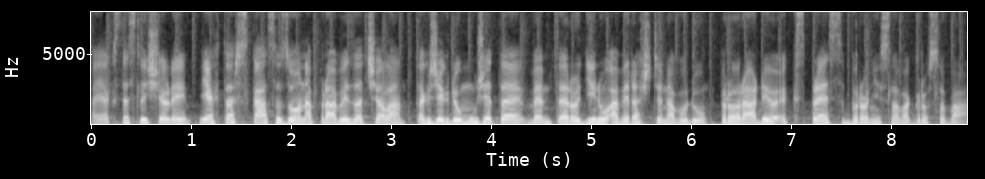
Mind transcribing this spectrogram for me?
A jak jste slyšeli, jachtařská sezóna právě začala, takže kdo můžete, vemte rodinu a vyražte na vodu. Pro Radio Express Bronislava Grosová.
